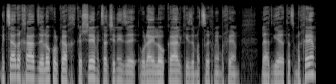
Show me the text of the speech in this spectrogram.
מצד אחד זה לא כל כך קשה, מצד שני זה אולי לא קל, כי זה מצריך ממכם לאתגר את עצמכם,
